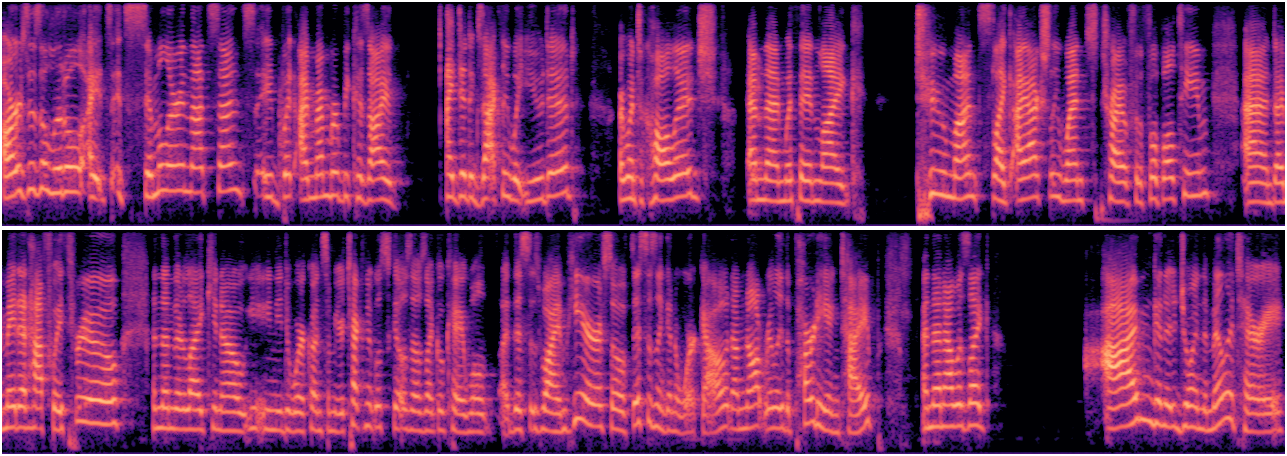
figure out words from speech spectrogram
ours is a little. It's it's similar in that sense, it, but I remember because I I did exactly what you did. I went to college, and then within like two months like i actually went to try out for the football team and i made it halfway through and then they're like you know you, you, need to work on some of your technical skills i was like okay well uh, this is why i'm here so if this isn't going to work out i'm not really the partying type and then i was like i'm going to join the military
